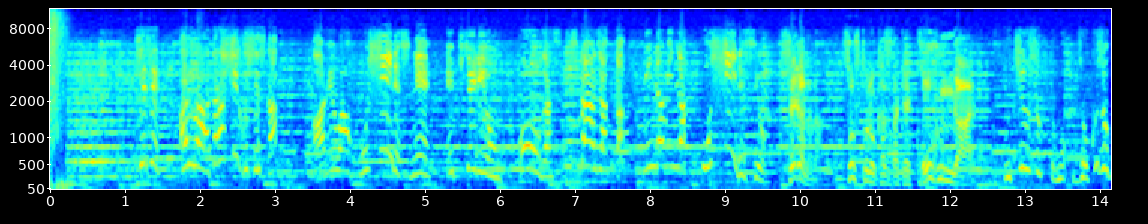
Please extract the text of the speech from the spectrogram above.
あれは欲しいですねエプセ リオンオーガススタージャッカみんなみんな欲しいですよセガならソフトの数だけ興奮がある宇宙ソフトも続々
